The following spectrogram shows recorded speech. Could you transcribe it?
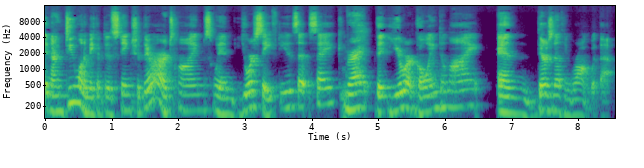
and I do want to make a distinction. There are times when your safety is at stake, right? That you are going to lie, and there's nothing wrong with that.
